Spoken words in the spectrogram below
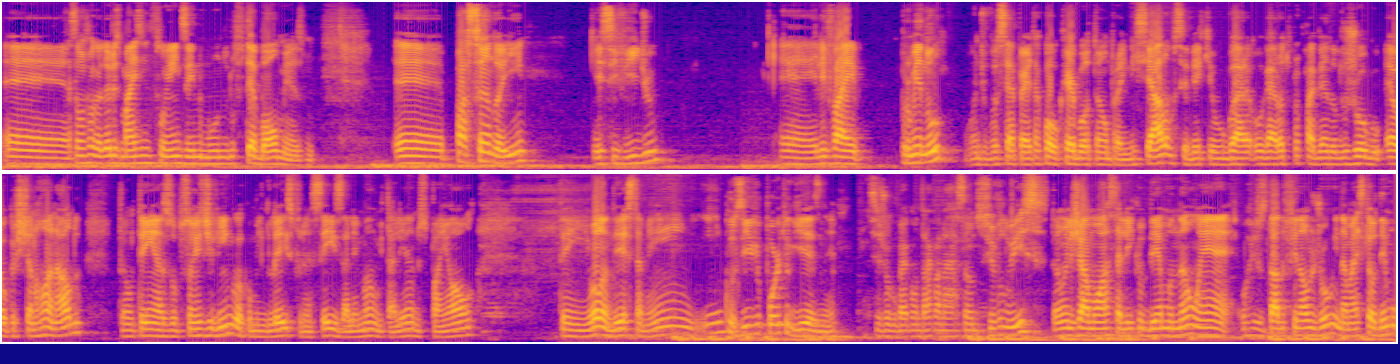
É, são jogadores mais influentes aí no mundo do futebol mesmo. É, passando aí esse vídeo, é, ele vai para o menu, onde você aperta qualquer botão para iniciá-lo. Você vê que o, gar o garoto propaganda do jogo é o Cristiano Ronaldo. Então tem as opções de língua, como inglês, francês, alemão, italiano, espanhol. Tem holandês também, e inclusive o português, né? Esse jogo vai contar com a narração do Silvio Luiz. Então ele já mostra ali que o demo não é o resultado final do jogo, ainda mais que é o demo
